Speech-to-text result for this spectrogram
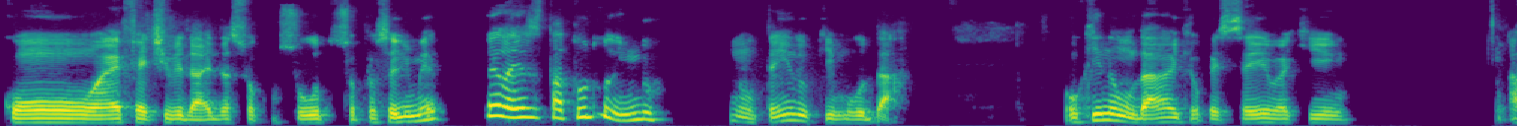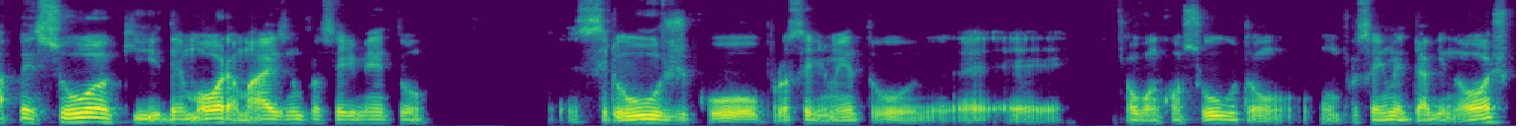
com a efetividade da sua consulta, do seu procedimento, beleza, está tudo lindo, não tem do que mudar. O que não dá, que eu percebo, é que a pessoa que demora mais no procedimento cirúrgico, procedimento, é, é, alguma consulta, um procedimento diagnóstico,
